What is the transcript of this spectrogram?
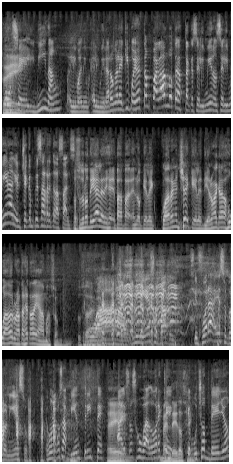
Sí. o se eliminan, elimi- eliminaron el equipo. Ellos están pagándote hasta que se eliminan, se eliminan y el cheque empieza a retrasarse. Los otros días le dije, pa- pa- en lo que le cuadran el cheque, les dieron a cada jugador una tarjeta de Amazon. Tú sabes. Wow, ni eso, papi. Si fuera eso, pero ni eso. Es una cosa bien triste a esos jugadores que, Bendito, sí. que muchos de ellos,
